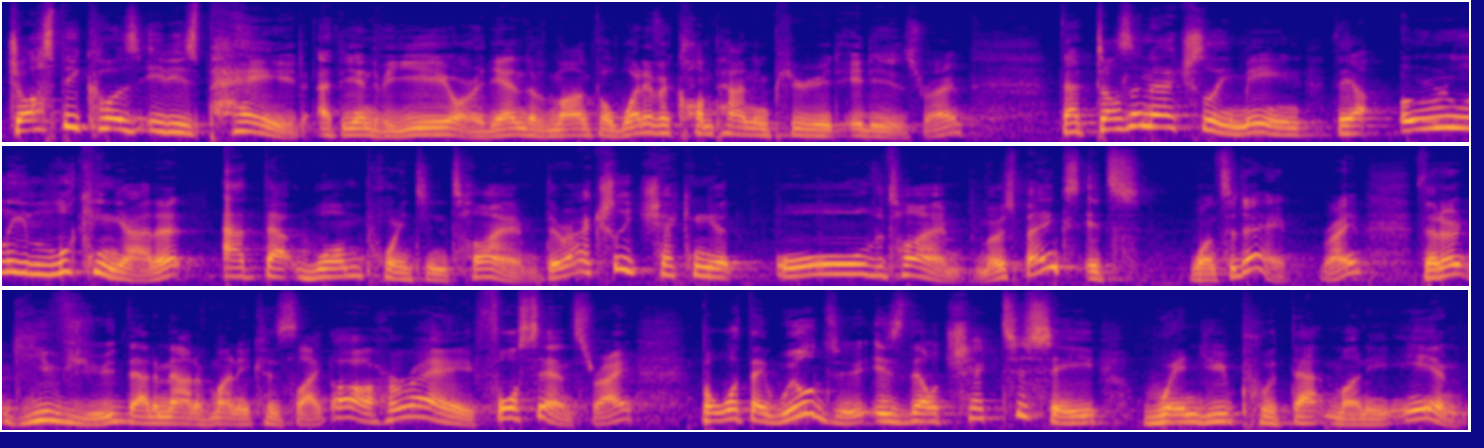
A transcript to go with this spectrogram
just because it is paid at the end of a year or at the end of a month or whatever compounding period it is, right? That doesn't actually mean they are only looking at it at that one point in time. They're actually checking it all the time. Most banks, it's once a day, right? They don't give you that amount of money because, like, oh, hooray, four cents, right? But what they will do is they'll check to see when you put that money in.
